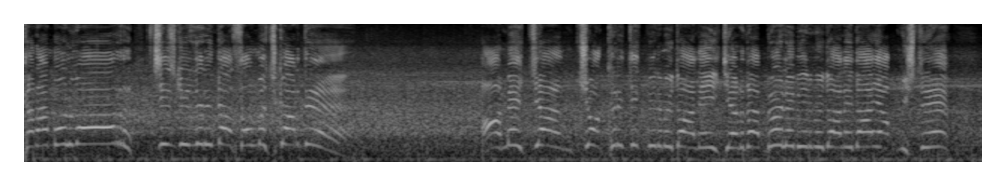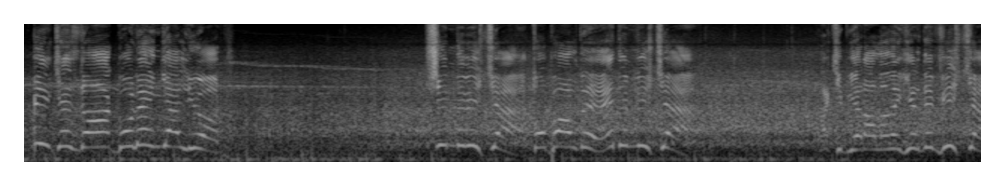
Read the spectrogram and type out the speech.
karambol var. Çizgi üzerinden salma çıkardı. Ahmetcan çok kritik bir müdahale ilk yarıda böyle bir müdahale daha yapmıştı. Bir kez daha golü engelliyor. Şimdi Vişça top aldı. Edin Vişça. Rakip yer alana girdi Vişça.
